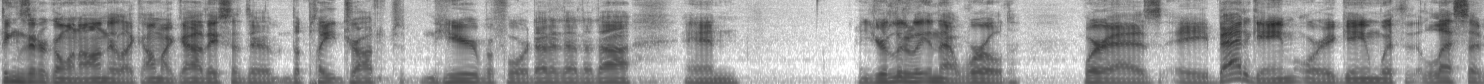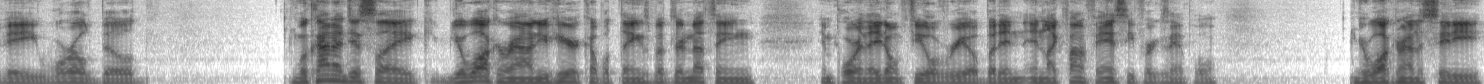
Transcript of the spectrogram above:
things that are going on. They're like oh my god they said the the plate dropped here before da da da da da. And you're literally in that world. Whereas a bad game or a game with less of a world build will kind of just like you'll walk around, you hear a couple things, but they're nothing important. They don't feel real. But in, in like Final Fantasy, for example, you're walking around the city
